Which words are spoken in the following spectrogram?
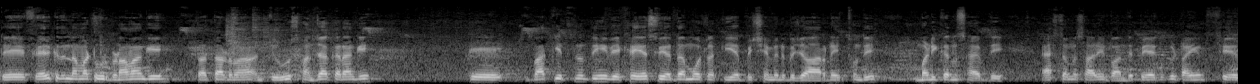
ਤੇ ਫਿਰ ਕਿਤੇ ਨਵਾਂ ਟੂਰ ਬਣਾਵਾਂਗੇ, ਤਾਂ ਤੁਹਾਡੇ ਨਾਲ ਜ਼ਰੂਰ ਸਾਂਝਾ ਕਰਾਂਗੇ। ਤੇ ਬਾਕੀ ਇੱਥੋਂ ਤੁਸੀਂ ਵੇਖਿਆ ਇਹ ਸਵੇਰ ਦਾ ਮੌਸਮ ਕੀ ਹੈ, ਪਿੱਛੇ ਮੇਰੇ ਬਾਜ਼ਾਰ ਨੇ ਇੱਥੋਂ ਦੇ ਮਣੀਕਰਨ ਸਾਹਿਬ ਦੇ। ਇਸ ਟਾਈਮ ਸਾਰੇ ਬੰਦ ਪਏ ਕਿਉਂਕਿ ਟਾਈਮ ਸਵੇਰ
